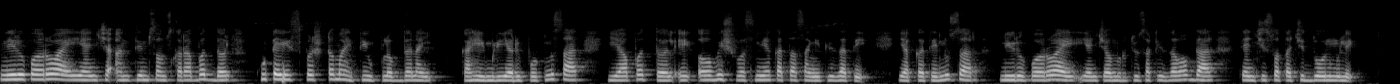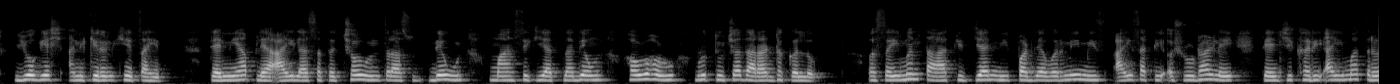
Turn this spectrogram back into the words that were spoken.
निरुपा रॉय यांच्या अंतिम संस्काराबद्दल कुठेही स्पष्ट माहिती उपलब्ध नाही. काही मीडिया रिपोर्टनुसार याबद्दल एक अविश्वसनीय कथा सांगितली जाते. या कथेनुसार निरुपा रॉय यांच्या मृत्यूसाठी जबाबदार त्यांची स्वतःची दोन मुले योगेश आणि किरण हेच आहेत. त्यांनी आपल्या आईला सतत छळून त्रास देऊन मानसिक यातना देऊन हळूहळू मृत्यूच्या दारात ढकललं. असंही म्हणतात की ज्यांनी पडद्यावर नेहमीच आईसाठी अश्रू ढाळले त्यांची खरी आई मात्र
